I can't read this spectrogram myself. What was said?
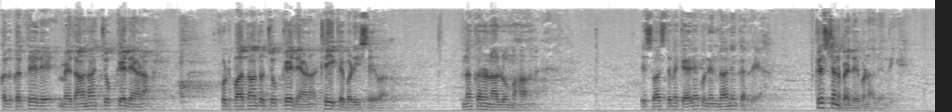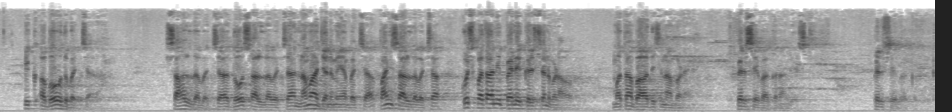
ਕਲਕੱਤੇ ਦੇ ਮੈਦਾਨਾਂ ਚੁੱਕ ਕੇ ਲਿਆਣਾ, ਫੁੱਟਪਾਥਾਂ ਤੋਂ ਚੁੱਕ ਕੇ ਲਿਆਣਾ, ਠੀਕ ਹੈ, ਬੜੀ ਸੇਵਾ। ਨਾ ਕਰਨ ਨਾਲੋਂ ਮਹਾਨ ਹੈ। ਇਸ ਵਾਸਤੇ ਮੈਂ ਕਹਿ ਰਿਹਾ, ਕੋਈ ਨਿੰਦਾ ਨਹੀਂ ਕਰ ਰਿਹਾ। ਕ੍ਰਿਸਚਨ ਪਹਿਲੇ ਬਣਾ ਲੈਂਦੀ ਹੈ। ਇੱਕ ਅਬੋਧ ਬੱਚਾ, ਸਾਲ ਦਾ ਬੱਚਾ 2 ਸਾਲ ਦਾ ਬੱਚਾ, ਨਵਾਂ ਜਨਮਿਆ ਬੱਚਾ 5 ਸਾਲ ਦਾ ਬੱਚਾ ਕੁਝ ਪਤਾ ਨਹੀਂ, ਪਹਿਲੇ ਕ੍ਰਿਸਚਨ ਬਣਾਓ। ਮਤਾਂ ਬਾਅਦ ਵਿੱਚ ਨਾ ਬਣੇ ਫਿਰ ਸੇਵਾ ਕਰਾਂਗੇ ਇਸ ਦੀ ਫਿਰ ਸੇਵਾ ਕਰਾਂਗੇ।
